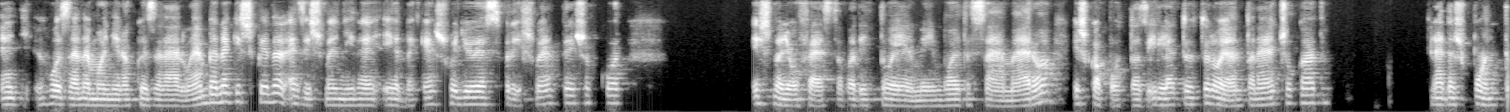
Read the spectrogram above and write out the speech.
egy hozzá nem annyira közel álló embernek, és például ez is mennyire érdekes, hogy ő ezt felismerte, és akkor és nagyon felszabadító élmény volt a számára, és kapott az illetőtől olyan tanácsokat, ráadásul pont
